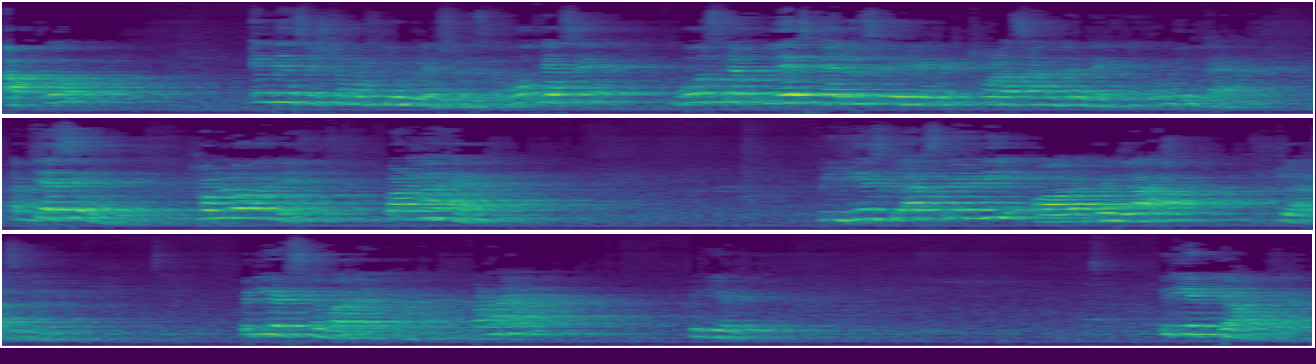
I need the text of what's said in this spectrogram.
आपको इंडियन सिस्टम ऑफ़ न्यूमरेशन से। वो कैसे? वो उसके प्लेस वैल्यू से रिलेटेड थोड़ा सा अंतर देखने को मिलता है। अब जैसे हम लोगों ने पढ़ा है प्रीवियस क्लास में भी और अपने लास्ट क्लास में भी। पीरियड्स के बारे में पढ़ा है। पढ़ा है? पीरियड पीरियड क्या होता है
